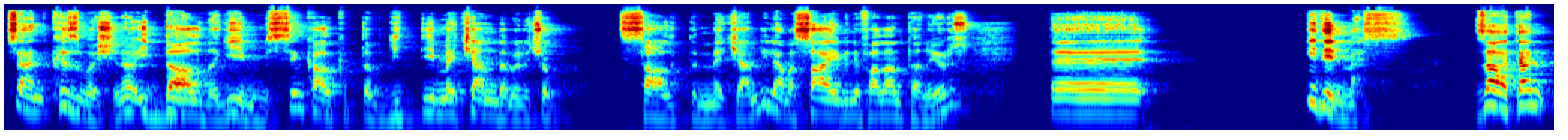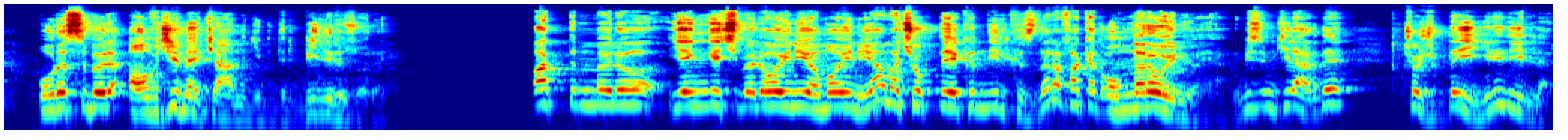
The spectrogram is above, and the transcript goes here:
Sen kız başına iddialı da giyinmişsin. Kalkıp da gittiği mekan da böyle çok sağlıklı bir mekan değil ama sahibini falan tanıyoruz. Ee, gidilmez. Zaten orası böyle avcı mekanı gibidir. Biliriz orayı. Baktım böyle o yengeç böyle oynuyor mu oynuyor ama çok da yakın değil kızlara fakat onlara oynuyor yani. Bizimkiler de çocukla ilgili değiller.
